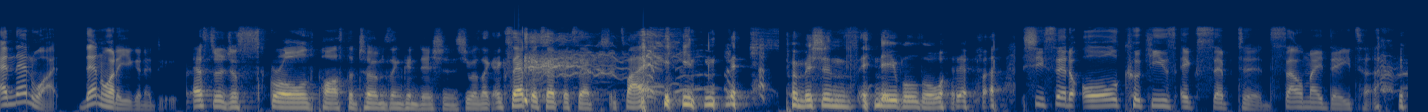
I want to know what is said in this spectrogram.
And then what? Then what are you gonna do? Esther just scrolled past the terms and conditions. She was like, accept, accept, accept. It's fine. Permissions enabled or whatever. She said all cookies accepted. Sell my data.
